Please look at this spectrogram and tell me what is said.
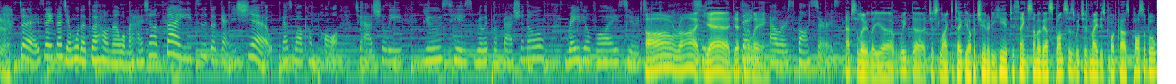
对，所以在节目的最后呢，我们还是要再一次的感谢，Let's welcome Paul to actually use his really professional radio voice to, to Oh, right. to Yeah, definitely. our sponsors. Absolutely. Uh, we'd uh, just like to take the opportunity here to thank some of our sponsors which have made this podcast possible.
